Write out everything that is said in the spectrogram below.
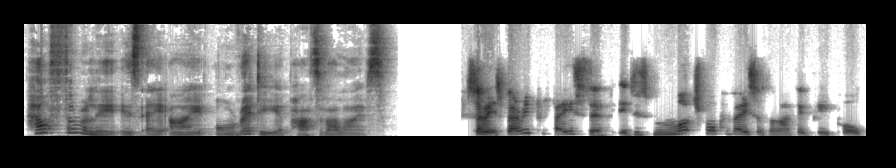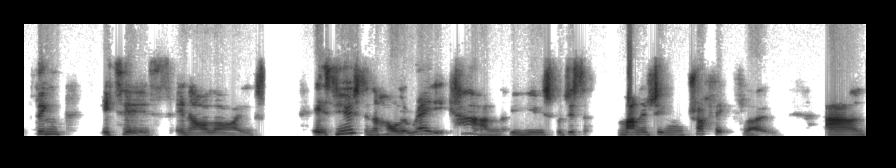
how thoroughly is AI already a part of our lives? So, it's very pervasive. It is much more pervasive than I think people think it is in our lives. It's used in a whole array. It can be used for just managing traffic flow and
